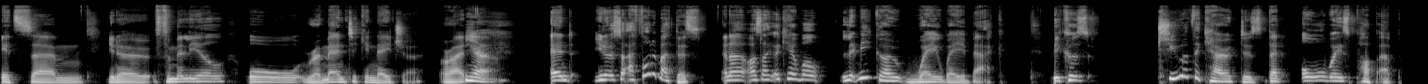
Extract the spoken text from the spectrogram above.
it's um, you know, familial or romantic in nature. All right. yeah And you know, so I thought about this, and I, I was like, okay, well, let me go way, way back because two of the characters that always pop up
